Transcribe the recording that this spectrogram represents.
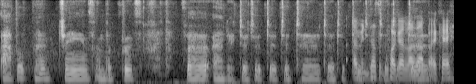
Apple bottom jeans and the boots with the fur and it. I mean, it doesn't quite go like that, but okay.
